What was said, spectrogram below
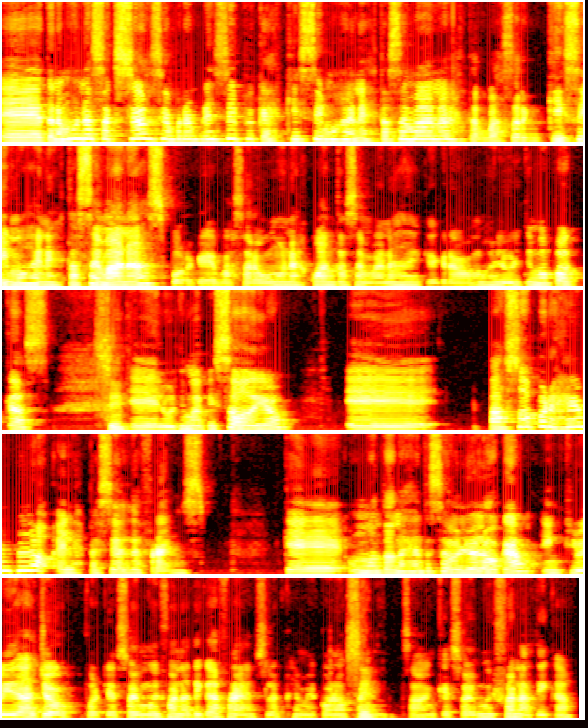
eh, tenemos una sección siempre en principio que es que hicimos en esta semana. Esta va a ser qué hicimos en estas semanas, porque pasaron unas cuantas semanas desde que grabamos el último podcast, sí. el último episodio. Eh, pasó, por ejemplo, el especial de Friends, que un montón de gente se volvió loca, incluida yo, porque soy muy fanática de Friends. Los que me conocen saben que soy muy fanática.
